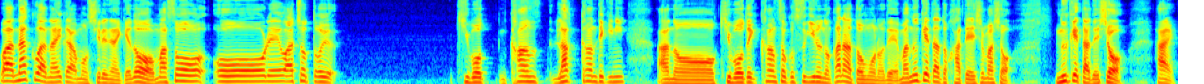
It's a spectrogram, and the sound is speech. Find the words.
はなくはないかもしれないけど、まあ、そう、俺はちょっと、希望、楽観的に、あのー、希望的観測すぎるのかなと思うので、まあ、抜けたと仮定しましょう。抜けたでしょう。はい。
